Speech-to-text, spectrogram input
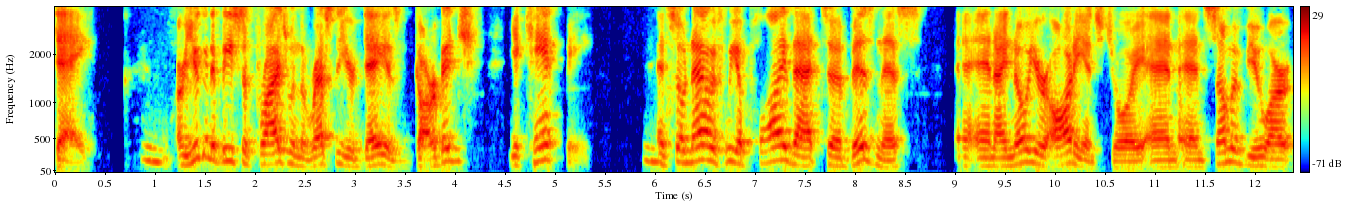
day. Hmm. Are you going to be surprised when the rest of your day is garbage? You can't be. Hmm. And so now, if we apply that to business, and I know your audience, Joy, and and some of you are,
